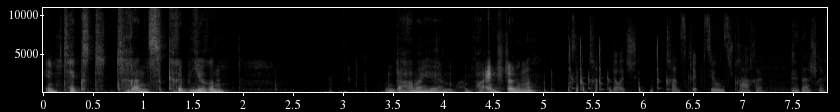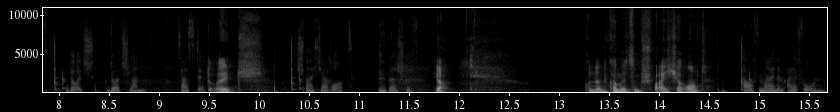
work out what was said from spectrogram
in Text transkribieren. Und da haben wir hier ein paar Einstellungen. Deutsch, Transkriptionssprache, Überschrift, Deutsch, Deutschland, Taste. Deutsch. Speicherort, Überschrift. Ja. Und dann kommen wir zum Speicherort. Auf meinem iPhone.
